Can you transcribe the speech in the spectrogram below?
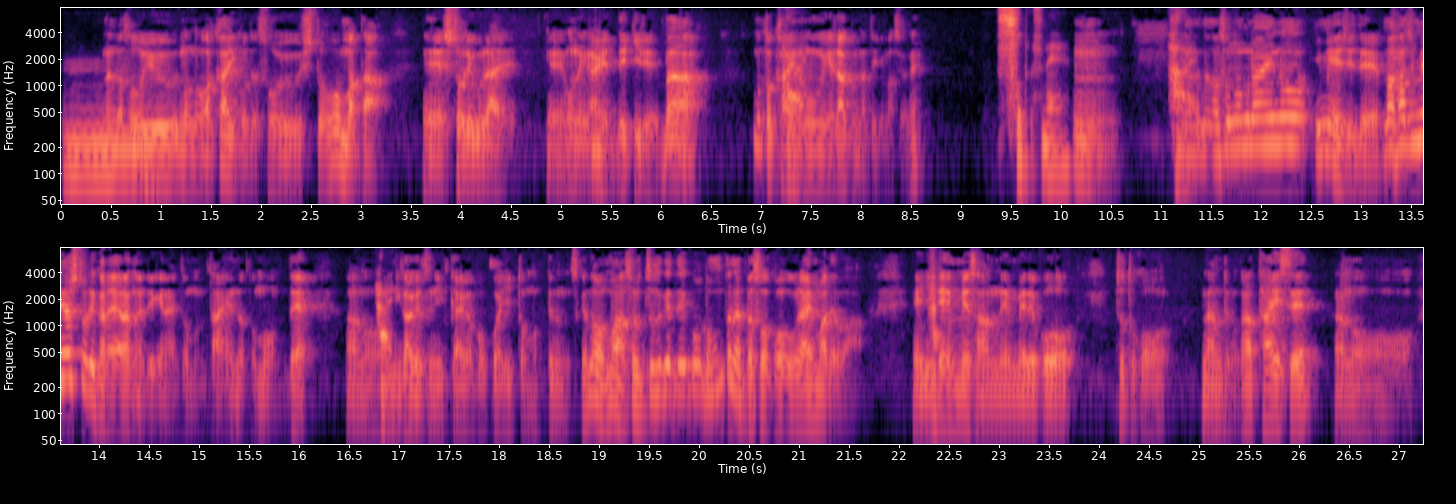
ななんかそういうのの若い子でそういう人をまた、えー一人ぐらい、えーお願いできれば、もっと会の運営楽になってきますよね。そうですね。うん。はい。だからそのぐらいのイメージで、まあ、初めは一人からやらないといけないと思う大変だと思うんで、あの、はい2ヶ月に1回が僕はいいと思ってるんですけど、まあ、それ続けていこうと思ったら、やっぱりそこぐらいまでは、えー2年目、3年目でこう、ちょっとこう、なんていうのかな、体制、あのー、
